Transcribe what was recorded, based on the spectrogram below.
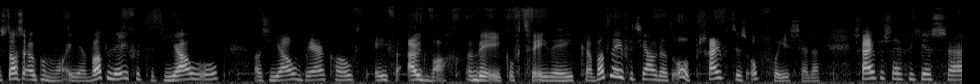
Dus dat is ook een mooie. Wat levert het jou op als jouw werkhoofd even uit mag? Een week of twee weken. Wat levert jou dat op? Schrijf het dus op voor jezelf. Schrijf eens eventjes, uh,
